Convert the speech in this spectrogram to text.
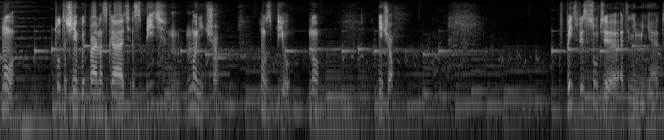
Ну, тут точнее будет правильно сказать сбить, но ничего. Ну, сбил. Ну, ничего. В принципе, сути это не меняет.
